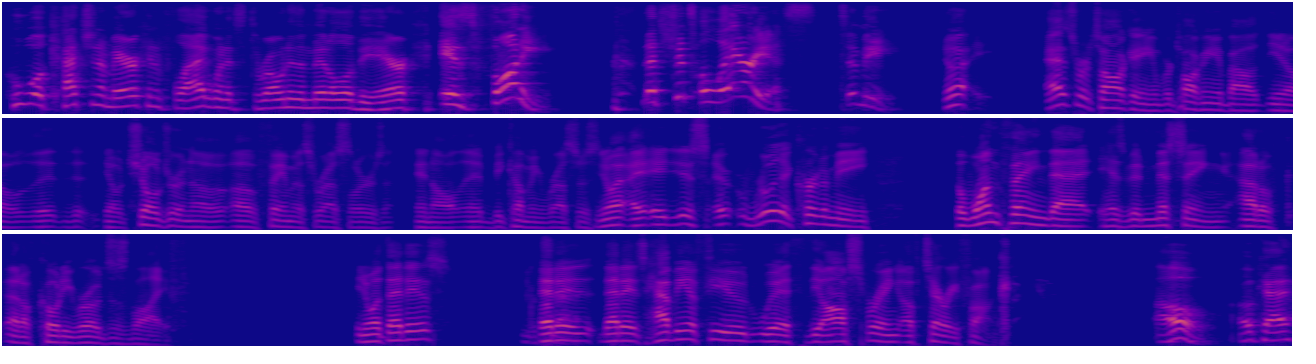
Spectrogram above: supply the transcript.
who will catch an American flag when it's thrown in the middle of the air is funny. that shit's hilarious to me. You know, as we're talking, we're talking about you know the, the you know children of, of famous wrestlers and all and becoming wrestlers. You know, I, it just it really occurred to me the one thing that has been missing out of out of Cody Rhodes' life. You know what that is? That is that is having a feud with the offspring of Terry Funk. Oh, okay.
